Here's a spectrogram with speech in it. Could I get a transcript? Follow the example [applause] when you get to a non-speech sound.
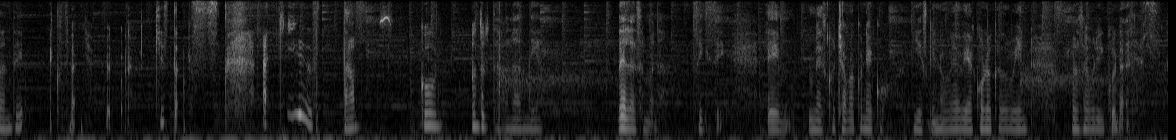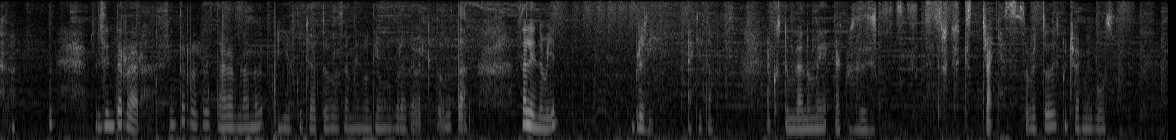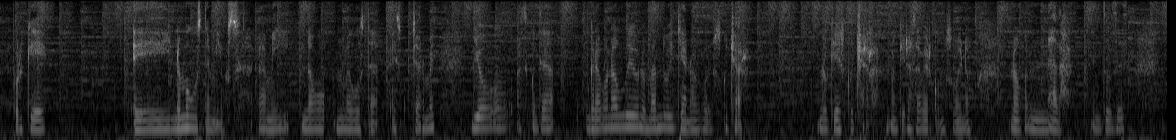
bastante extraño. Pero bueno, aquí estamos. Aquí estamos con otro Tailandia de la semana. Sí que sí. Eh, me escuchaba con eco. Y es que no me había colocado bien los auriculares. [laughs] se siente raro. Se siente raro estar hablando y escuchar todos al mismo tiempo para saber que todo está saliendo bien. Pero sí, aquí estamos. Acostumbrándome a cosas extrañas. Sobre todo escuchar mi voz. Porque eh, no me gusta mi voz. A mí no me gusta escucharme. Yo, hace cuenta, grabo un audio, lo mando y ya no lo vuelvo a escuchar. No quiero escuchar, no quiero saber cómo sueno, no, nada. Entonces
